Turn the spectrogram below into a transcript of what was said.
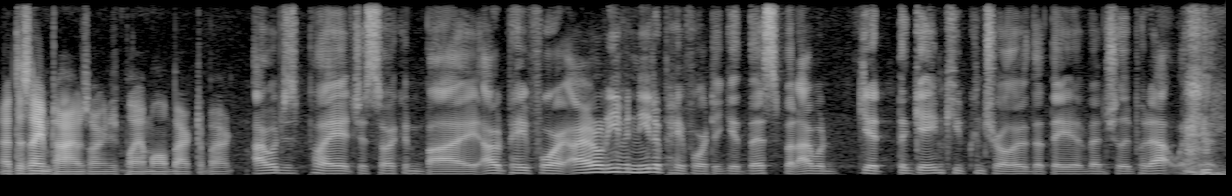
at the same time, so I can just play them all back to back. I would just play it just so I can buy. I would pay for it. I don't even need to pay for it to get this, but I would get the GameCube controller that they eventually put out with it.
